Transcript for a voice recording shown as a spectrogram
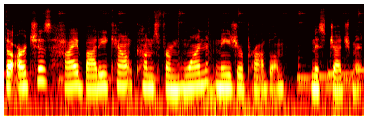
The arch's high body count comes from one major problem misjudgment.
